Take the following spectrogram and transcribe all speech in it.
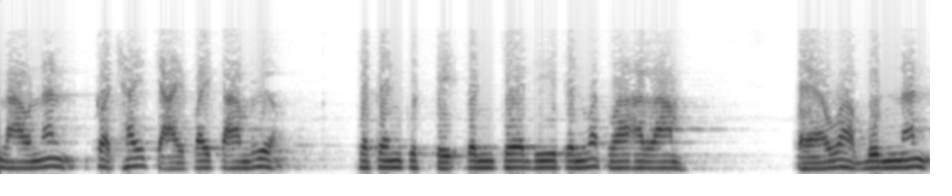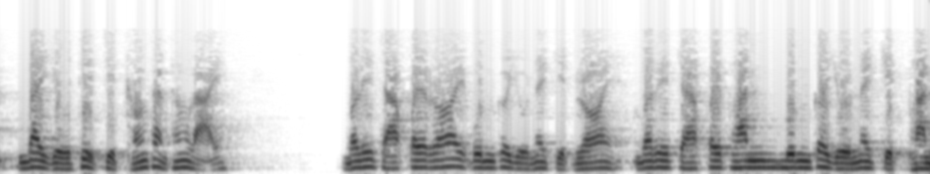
เหล่านั้นก็ใช้จ่ายไปตามเรื่อง จะเป็นกุฏิเป็นเจดีย์เป็นวัดวาอาราม แต่ว่าบุญนั้นได้อยู่ที่จิตของท่านทั้งหลาย บริจาคไปร้อยบุญก็อยู่ในจิตร้อย บริจาคไปพันบุญก็อยู่ในจิตพัน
